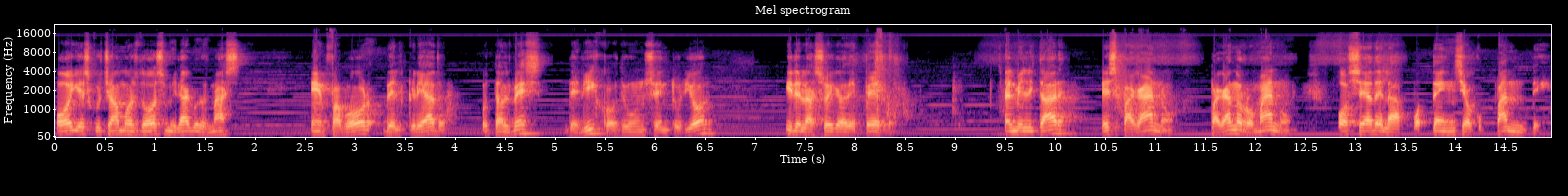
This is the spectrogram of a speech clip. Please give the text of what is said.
Hoy escuchamos dos milagros más en favor del criado, o tal vez del hijo de un centurión y de la suegra de Pedro. El militar es pagano, pagano romano, o sea, de la potencia ocupante.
